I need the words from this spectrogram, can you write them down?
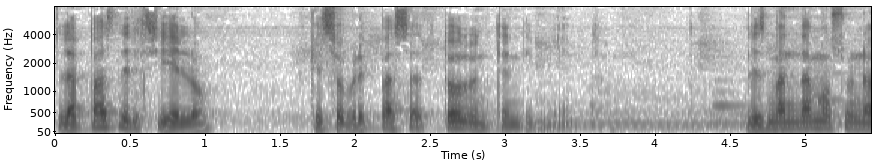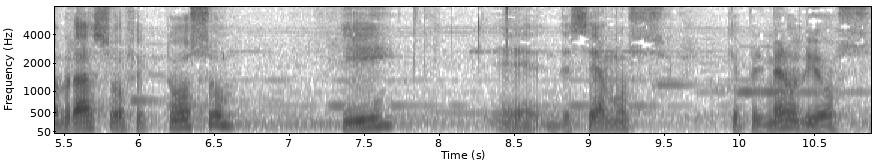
la paz del cielo que sobrepasa todo entendimiento. Les mandamos un abrazo afectuoso y eh, deseamos que primero Dios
